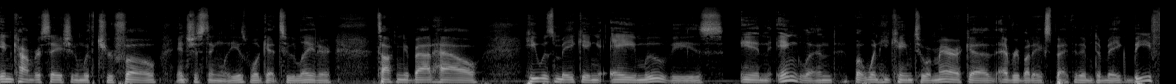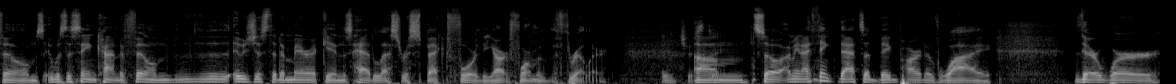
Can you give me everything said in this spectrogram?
in conversation with Truffaut, interestingly, as we'll get to later, talking about how he was making A movies in England, but when he came to America, everybody expected him to make B films. It was the same kind of film. It was just that Americans had less respect for the art form of the thriller. Interesting. Um, so, I mean, I think that's a big part of why there were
